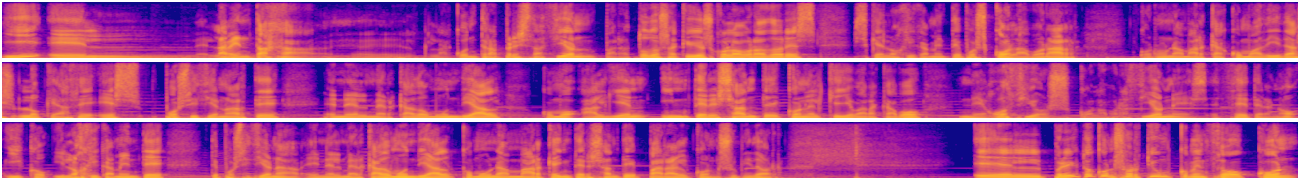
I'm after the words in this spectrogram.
y la ventaja la contraprestación para todos aquellos colaboradores es que lógicamente pues colaborar con una marca como Adidas lo que hace es posicionarte en el mercado mundial como alguien interesante con el que llevar a cabo negocios, colaboraciones, etcétera, ¿no? Y, lógicamente te posiciona en el mercado mundial como una marca interesante para el consumidor. El proyecto Consortium comenzó con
